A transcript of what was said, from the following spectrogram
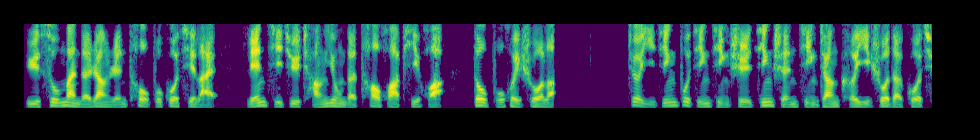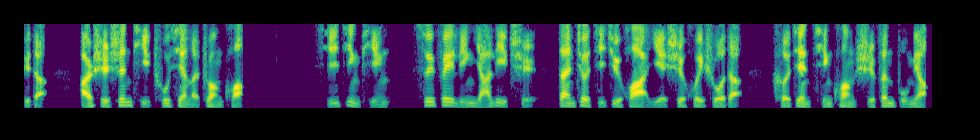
语速慢的让人透不过气来，连几句常用的套话屁话都不会说了。这已经不仅仅是精神紧张可以说得过去的，而是身体出现了状况。习近平虽非伶牙俐齿，但这几句话也是会说的，可见情况十分不妙。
